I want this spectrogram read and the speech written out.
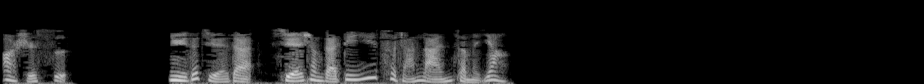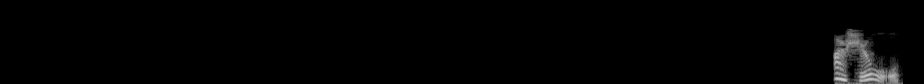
二十四，女的觉得学生的第一次展览怎么样？二十五，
